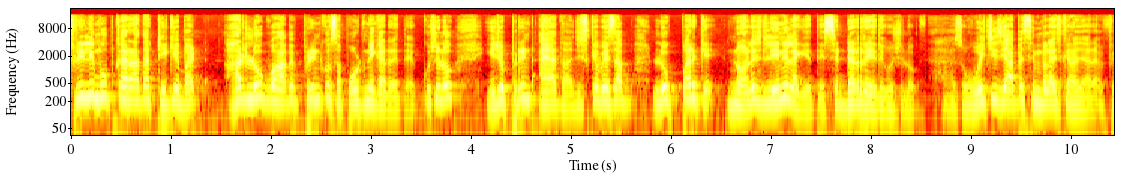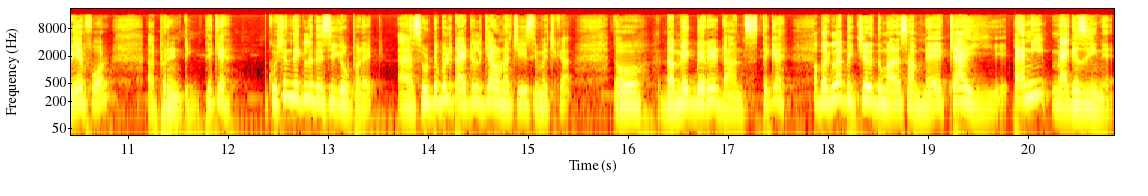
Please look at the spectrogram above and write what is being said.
फ्रीली मूव कर रहा था ठीक है बट हर लोग वहाँ पे प्रिंट को सपोर्ट नहीं कर रहे थे कुछ लोग ये जो प्रिंट आया था जिसके वजह से अब लोग पढ़ के नॉलेज लेने लगे थे इससे डर रहे थे कुछ लोग सो हाँ, वही चीज़ यहाँ पे सिंबलाइज करा जा रहा है फेयर फॉर प्रिंटिंग ठीक है? क्वेश्चन देख लेते इसी के ऊपर एक। सूटेबल टाइटल क्या होना चाहिए इस इमेज का? तो द मेक बेरे डांस ठीक है? अब अगला पिक्चर है तुम्हारे सामने है क्या ये? पैनी मैगजीन है।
